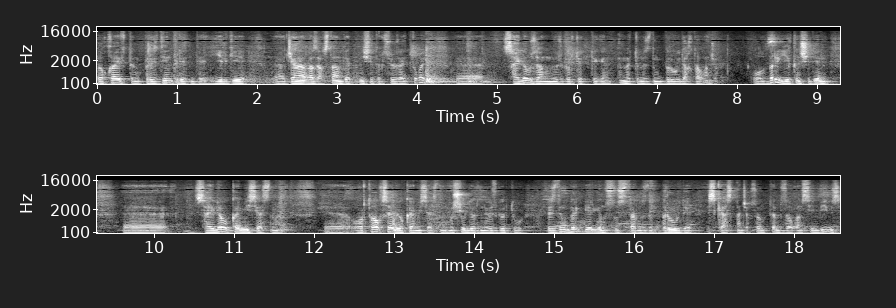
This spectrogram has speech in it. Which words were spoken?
тоқаевтың президент ретінде елге жаңа қазақстан деп неше түрлі сөз айтты ғой. Ә, сайлау заңын өзгертеді деген үмітіміздің бір ойда ақталған жоқ. Ол бір екіншіден ә, сайлау комиссиясының орталық сайлау комиссиясының мүшелерін өзгерту біздің бір берген ұсыныстарымыздың біреуі де іске асқан жоқ. Сондықтан біз оған сенбейміз.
